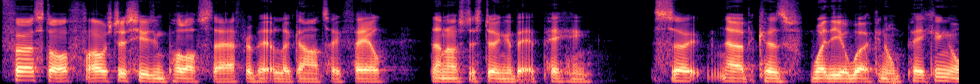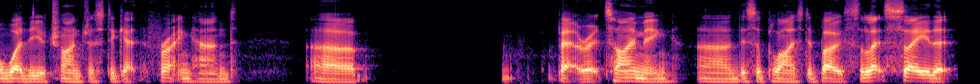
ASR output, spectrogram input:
first off, I was just using pull-offs there for a bit of legato feel. Then I was just doing a bit of picking. So no, because whether you're working on picking or whether you're trying just to get the fretting hand uh, better at timing, uh, this applies to both. So let's say that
